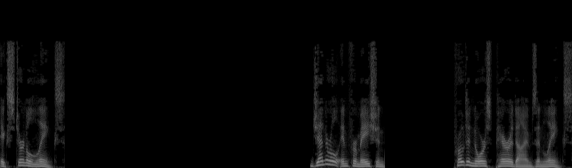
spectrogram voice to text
External links General information Proto-Norse paradigms and links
